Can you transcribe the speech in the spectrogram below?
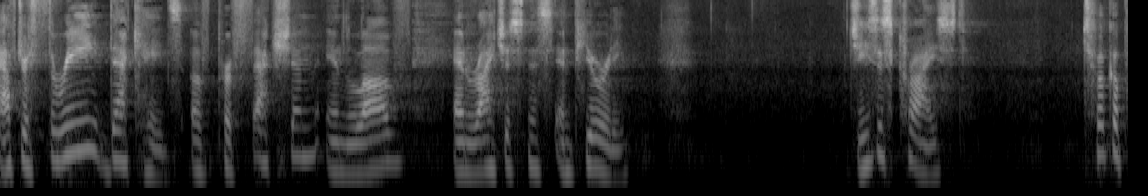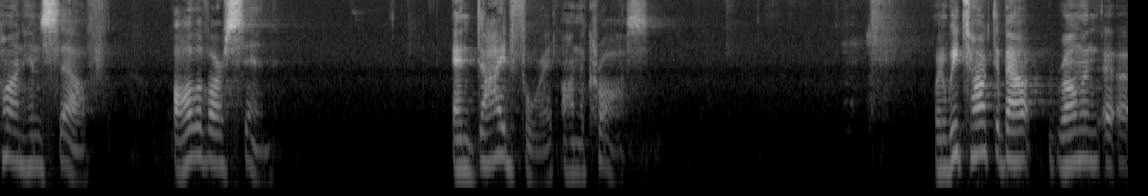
After three decades of perfection in love and righteousness and purity, Jesus Christ took upon himself all of our sin and died for it on the cross. When we talked about Roman, uh, uh,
